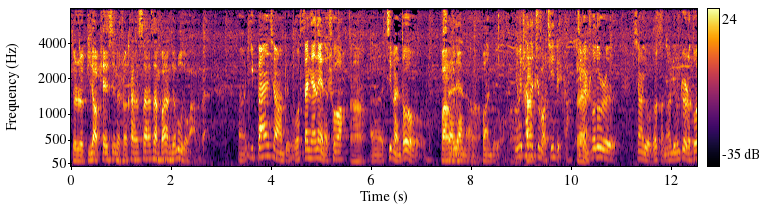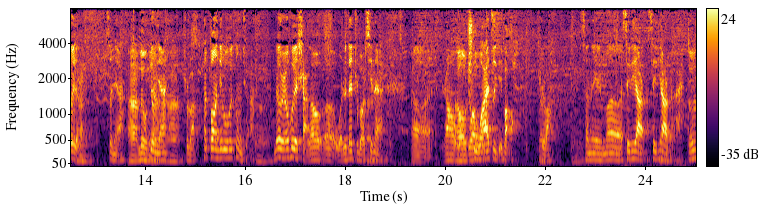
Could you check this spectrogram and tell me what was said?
就是比较偏新的车，看四 S 店保养记录就完了呗。呃，一般像比如三年内的车，嗯呃，基本都有四 S 店的嗯保养记录，嗯因为它在质保期里啊，基本车都是像有的可能零质的多一点嗯，四年啊，六年六年啊，是吧？它保养记录会更全嗯，没有人会傻到呃，我这在质保期内，呃，然后我我我还自己保，是吧？嗯像那什么 CT 二 CT 二百，都是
